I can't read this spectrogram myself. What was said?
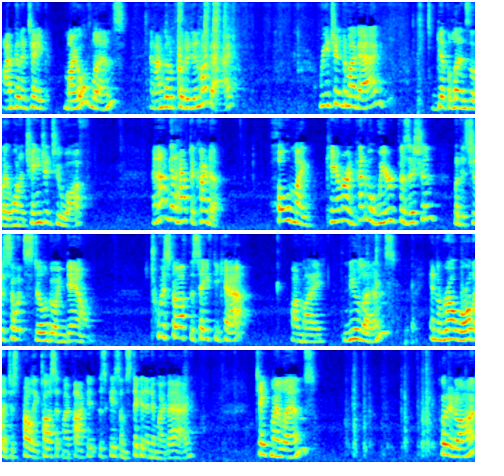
I'm going to take my old lens, and I'm going to put it in my bag. Reach into my bag, get the lens that I want to change it to off. And I'm going to have to kind of hold my camera in kind of a weird position, but it's just so it's still going down. Twist off the safety cap on my new lens. In the real world, I'd just probably toss it in my pocket. In this case, I'm sticking it in my bag. Take my lens, put it on.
